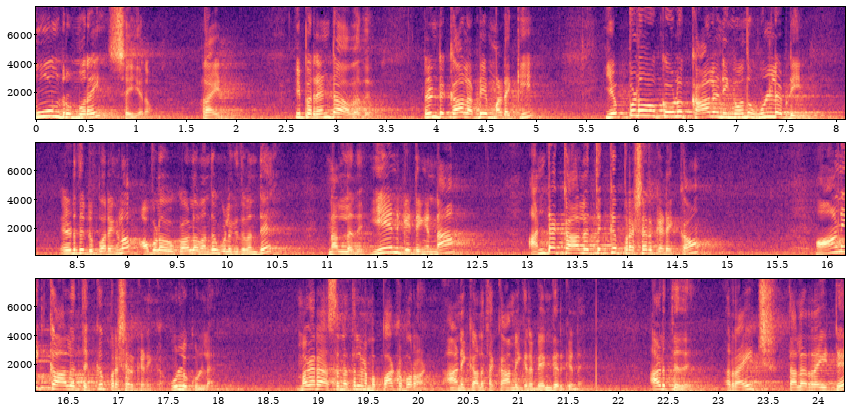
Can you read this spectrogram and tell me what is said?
மூன்று முறை செய்கிறோம் ரைட் இப்போ ரெண்டாவது ரெண்டு கால் அப்படியே மடக்கி எவ்வளவுக்கு எவ்வளோ காலை நீங்கள் வந்து உள்ள எப்படி எடுத்துகிட்டு போகிறீங்களோ அவ்வளவு எவ்வளோ வந்து உங்களுக்கு இது வந்து நல்லது. ஏன்னு கேட்டிங்கன்னா அண்ட காலத்துக்கு ப்ரெஷர் கிடைக்கும் ஆணிக்காலத்துக்கு ப்ரெஷர் கிடைக்கும் உள்ளுக்குள்ளே. மகராசனத்தில் நம்ம பார்க்க போகிறோம் ஆணிக்காலத்தை காமிக்கிறோம் எங்கே இருக்குன்னு. அடுத்தது ரைட் தலை ரைட்டு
